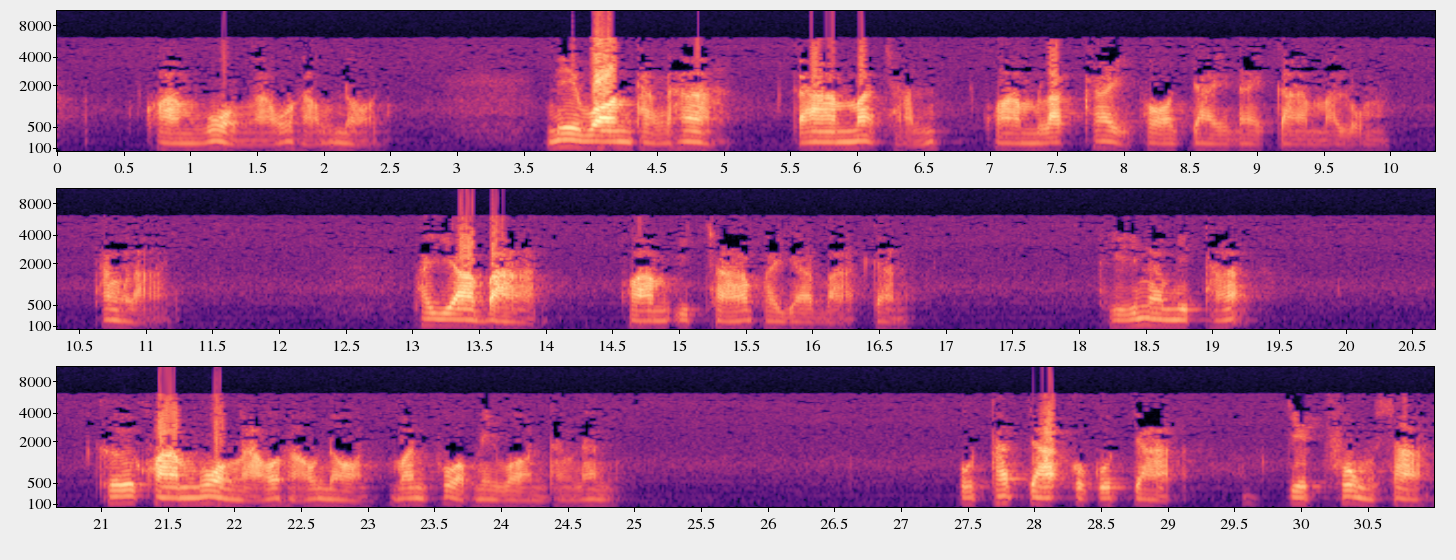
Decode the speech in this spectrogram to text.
ความง่วงเหงาเหานอน นิวรณ์ทางห้ากามฉัน ความรักใคร่พอใจในกามอารมณ์ทั้งหลาย พยาบาท ความอิจฉาพยาบาทกัน ถีนมิทะ คือความง่วงเหงาเหานอน มันพวกนิวรณ์ทางนั้น อุทธัจักกุกุจจะจิตฟุ้งซ่าน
